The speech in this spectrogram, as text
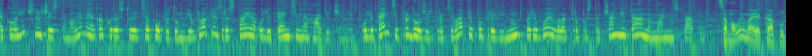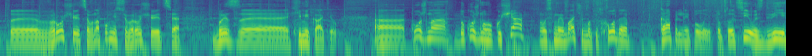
Екологічно чиста малина, яка користується попитом в Європі, зростає у лютенці на Гадячині. У лютенці продовжують працювати попри війну, перебої в електропостачанні та аномальну спеку. Ця малина, яка тут е, вирощується, вона повністю вирощується без е, хімікатів. Е, Кожна, до кожного куща, ось ми бачимо, підходить крапельний полив. Тобто оці ось дві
